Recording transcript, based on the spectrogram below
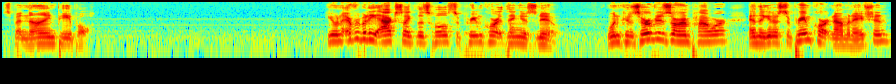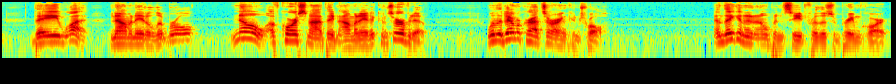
It's been nine people. You know, and everybody acts like this whole Supreme Court thing is new. When conservatives are in power and they get a Supreme Court nomination, they what? Nominate a liberal? No, of course not. They nominate a conservative. When the Democrats are in control and they get an open seat for the Supreme Court,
